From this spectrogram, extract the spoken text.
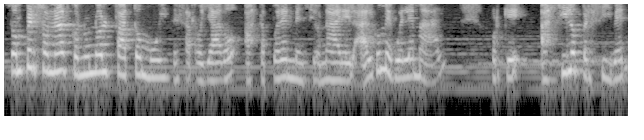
Son personas con un olfato muy desarrollado, hasta pueden mencionar el algo me huele mal, porque así lo perciben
